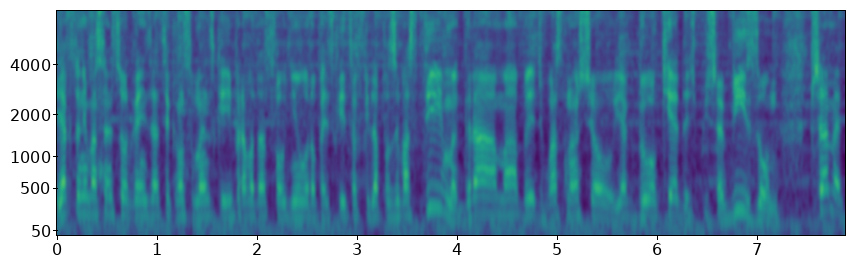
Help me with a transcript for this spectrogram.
Jak to nie ma sensu, organizacje konsumenckie i prawodawstwo Unii Europejskiej co chwila pozywa Steam. Gra ma być własnością, jak było kiedyś, pisze Wizun. Przemek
